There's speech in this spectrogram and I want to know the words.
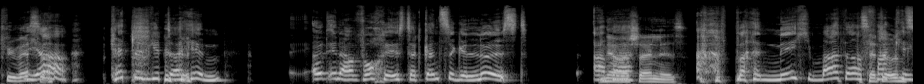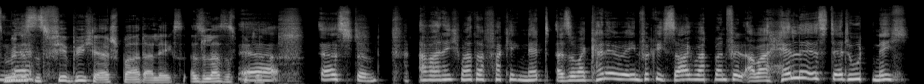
Viel besser. Ja, Catelyn geht dahin. und in einer Woche ist das Ganze gelöst. Aber, ja, wahrscheinlich. Aber nicht Motherfucking Das hätte uns mindestens nett. vier Bücher erspart, Alex. Also lass es bitte. Ja, das stimmt. Aber nicht Motherfucking nett. Also man kann ja über ihn wirklich sagen, was man will, aber helle ist der Dude nicht.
